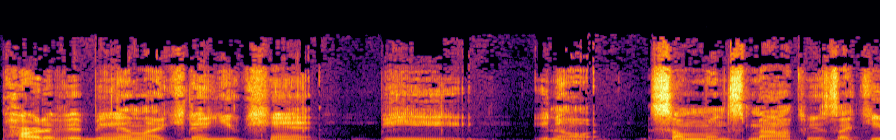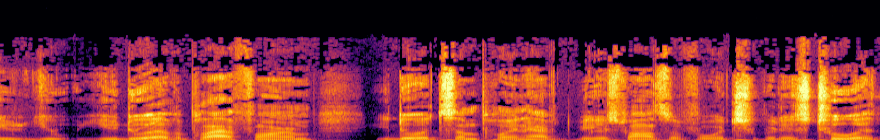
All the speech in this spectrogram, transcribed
part of it being like, you know, you can't be, you know, someone's mouthpiece. Like you you you do have a platform. You do at some point have to be responsible for what you produce to it.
